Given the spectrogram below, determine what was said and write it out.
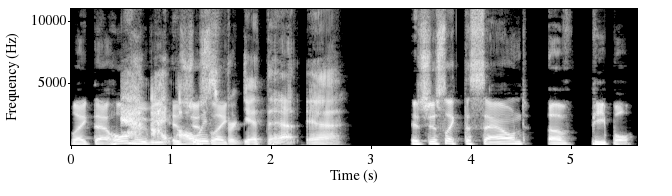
Like that whole movie I is just like forget that. Yeah. It's just like the sound of people.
